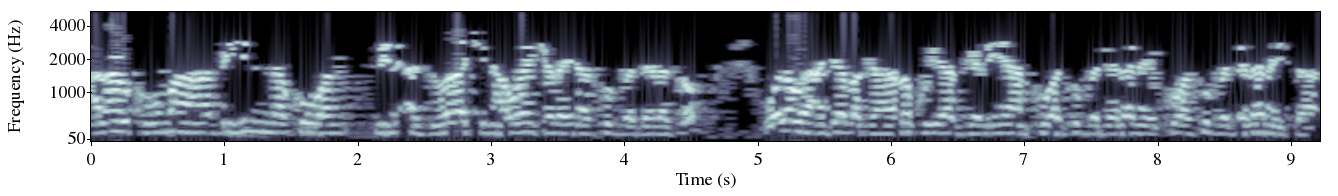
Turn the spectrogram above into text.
xalaalkuuma aha. Bihina kuwan min aswaajin haween kale inaad ku bedelato walow acjabaka haba ku yaabgeliyaan kuwaad ku bedelan kuwaad ku bedelanaysaa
